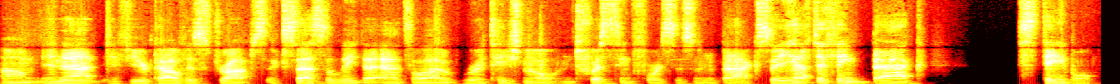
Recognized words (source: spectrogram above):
Um, and that if your pelvis drops excessively, that adds a lot of rotational and twisting forces in your back. So you have to think back stable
